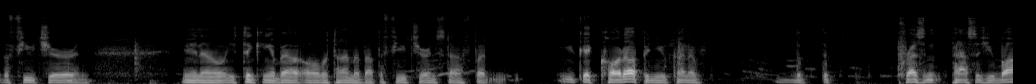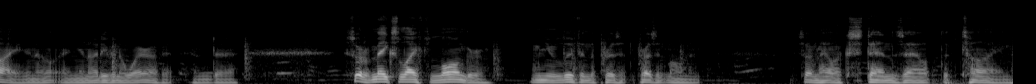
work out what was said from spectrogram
the future and, you know, you're thinking about all the time about the future and stuff. But you get caught up and you kind of the the present passes you by, you know, and you're not even aware of it, and uh, sort of makes life longer when you live in the present present moment. Somehow extends out the time,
